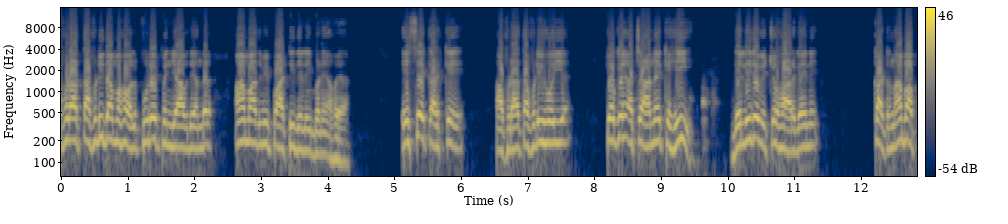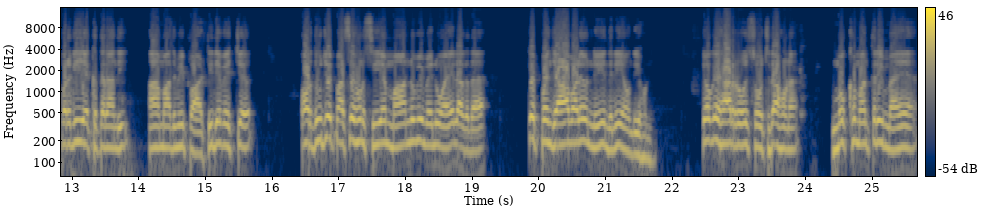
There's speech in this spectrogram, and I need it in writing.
ਅਫੜਾ ਤਫੜੀ ਦਾ ਮਾਹੌਲ ਪੂਰੇ ਪੰਜਾਬ ਦੇ ਅੰਦਰ ਆਮ ਆਦਮੀ ਪਾਰਟੀ ਦੇ ਲਈ ਬਣਿਆ ਹੋਇਆ। ਇਸੇ ਕਰਕੇ ਅਫੜਾ ਤਫੜੀ ਹੋਈ ਹੈ, ਕਿਉਂਕਿ ਅਚਾਨਕ ਹੀ ਦਿੱਲੀ ਦੇ ਵਿੱਚੋਂ ਹਾਰ ਗਏ ਨੇ। ਘਟਨਾ ਵਾਪਰ ਗਈ ਇੱਕ ਤਰ੍ਹਾਂ ਦੀ ਆਮ ਆਦਮੀ ਪਾਰਟੀ ਦੇ ਵਿੱਚ। ਔਰ ਦੂਜੇ ਪਾਸੇ ਹੁਣ ਸੀਐਮ ਮਾਨ ਨੂੰ ਵੀ ਮੈਨੂੰ ਐਂ ਲੱਗਦਾ ਕਿ ਪੰਜਾਬ ਵਾਲਿਓ ਨੀਂਦ ਨਹੀਂ ਆਉਂਦੀ ਹੋਣੀ, ਕਿਉਂਕਿ ਹਰ ਰੋਜ਼ ਸੋਚਦਾ ਹੋਣਾ, ਮੁੱਖ ਮੰਤਰੀ ਮੈਂ ਹਾਂ,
